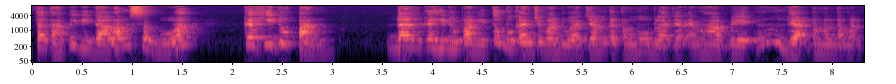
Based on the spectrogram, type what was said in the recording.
tetapi di dalam sebuah kehidupan. Dan kehidupan itu bukan cuma dua jam ketemu belajar MHB. Enggak, teman-teman.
